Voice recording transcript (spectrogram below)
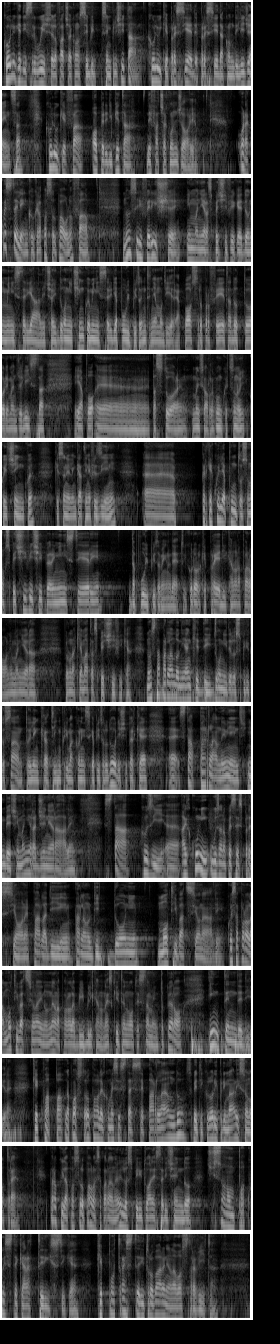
Colui che distribuisce lo faccia con semplicità. Colui che presiede, presieda con diligenza. Colui che fa opere di pietà, le faccia con gioia. Ora, questo elenco che l'Apostolo Paolo fa non si riferisce in maniera specifica ai doni ministeriali, cioè ai doni cinque ministeri di pulpito, intendiamo dire, apostolo, profeta, dottore, evangelista e apo- eh, pastore, non mi ricordo, comunque sono quei cinque che sono elencati in Efesini, eh, perché quelli appunto sono specifici per i ministeri da pulpito, viene detto, di coloro che predicano la parola in maniera per una chiamata specifica. Non sta parlando neanche dei doni dello Spirito Santo elencati in 1 Corinzi capitolo 12, perché eh, sta parlando invece in maniera generale. Sta così, eh, alcuni usano questa espressione, parla di, parlano di doni motivazionali. Questa parola motivazionali non è una parola biblica, non è scritta nel Nuovo Testamento, però intende dire che qua l'Apostolo Paolo è come se stesse parlando, sapete i colori primari sono tre, però qui l'Apostolo Paolo sta parlando a livello spirituale, sta dicendo ci sono un po' queste caratteristiche che potreste ritrovare nella vostra vita,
